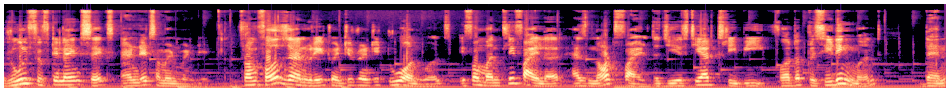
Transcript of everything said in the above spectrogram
Rule 59.6 and its amendment date. From 1st January 2022 onwards, if a monthly filer has not filed the GSTR 3B for the preceding month, then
